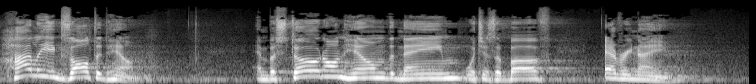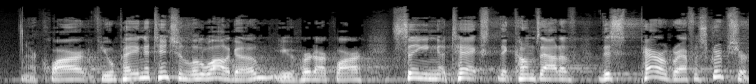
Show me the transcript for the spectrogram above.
highly exalted him and bestowed on him the name which is above every name. Our choir, if you were paying attention a little while ago, you heard our choir singing a text that comes out of this paragraph of Scripture.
